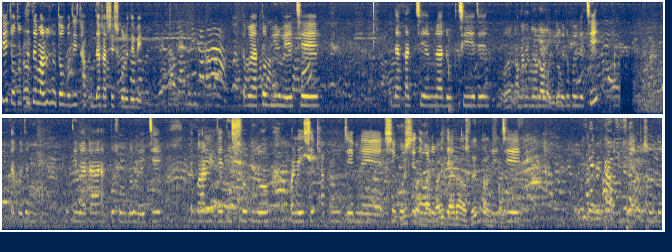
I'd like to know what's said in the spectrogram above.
যে চতুর্থীতে মানুষ হয়তো বুঝি ঠাকুর দেখা শেষ করে দেবে। তারপর এত ভিড় হয়েছে। দেখাচ্ছি আমরা, ঢুকছি, এই যে দিকে ঢুকে গেছি। দেখো যে প্রতিমাটা এত সুন্দর হয়েছে। যে দৃশ্যগুলো মানে সে ঠাকুর যে মানে সে করছে দেওয়ালের মধ্যে এত সুন্দর হয়েছে। এত সুন্দর।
